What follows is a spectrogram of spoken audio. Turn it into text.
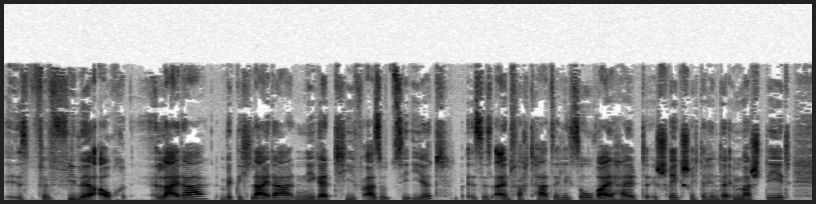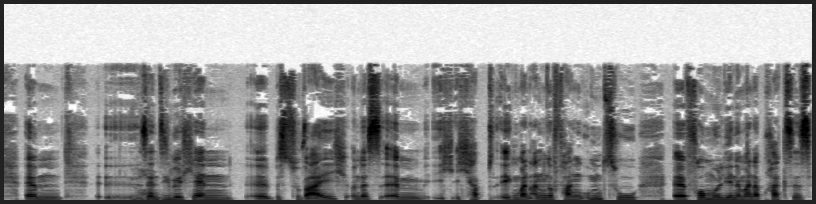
ist für viele auch leider, wirklich leider negativ assoziiert. Es ist einfach tatsächlich so, weil halt Schrägstrich dahinter immer steht, ähm, ja. Sensibelchen äh, bis zu weich. Und das, ähm, ich, ich habe irgendwann angefangen umzuformulieren in meiner Praxis,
